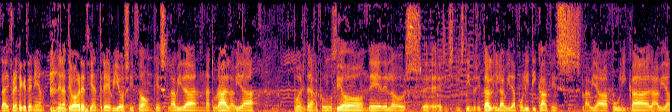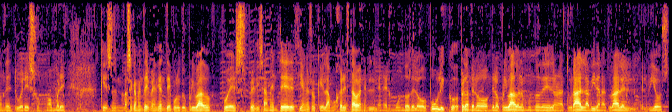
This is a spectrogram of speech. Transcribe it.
la diferencia que tenían en la antigua Grecia entre bios y zon, que es la vida natural, la vida pues de la reproducción, de, de los eh, ins- instintos y tal, y la vida política, que es la vida pública, la vida donde tú eres un hombre, que es básicamente la diferencia entre público y privado, pues precisamente decían eso, que la mujer estaba en el, en el mundo de lo público, perdón, de lo, de lo privado, en el mundo de, lo natural, la vida natural, el, el bios,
